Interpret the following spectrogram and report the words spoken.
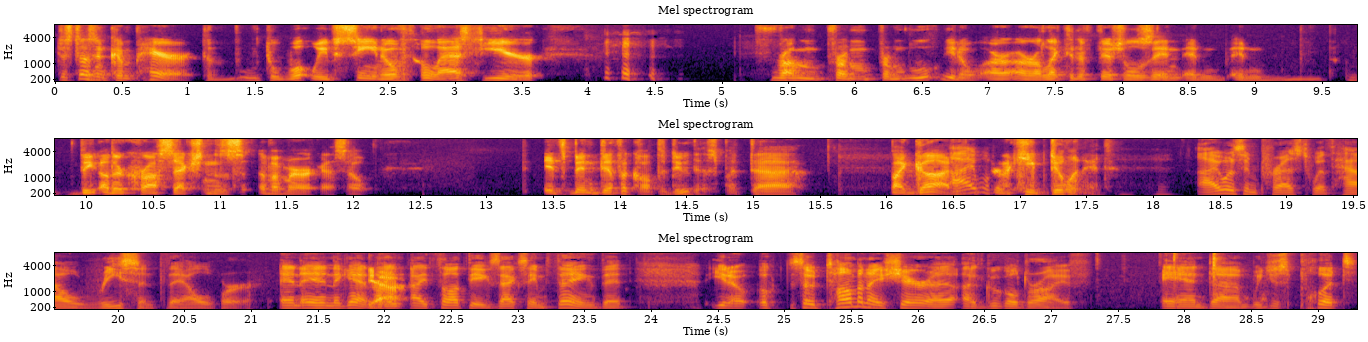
just doesn't compare to to what we've seen over the last year from from from you know our, our elected officials and and and the other cross sections of America. So it's been difficult to do this, but uh, by God, I, we're going to keep doing it. I was impressed with how recent they all were. And and again, yeah. I, I, thought the exact same thing that, you know, so Tom and I share a, a Google Drive, and um, we just put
